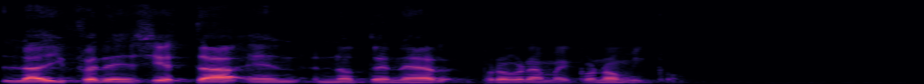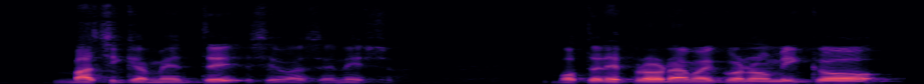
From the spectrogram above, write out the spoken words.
la diferencia está en no tener programa económico. Básicamente se basa en eso. Vos tenés programa económico,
